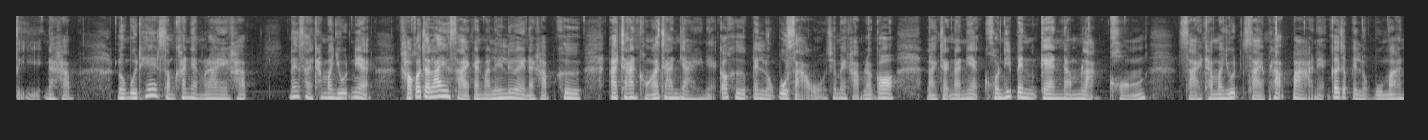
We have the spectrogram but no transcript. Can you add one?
สีนะครับ หลวงปู่เทศสำคัญอย่างไรครับ ในสายธรรมยุทธ์เนี่ยเขาก็จะไล่สายกันมาเรื่อยๆนะครับคืออาจารย์ของอาจารย์ใหญ่เนี่ยก็คือเป็นหลวงปู่เสาใช่ไหมครับแล้วก็หลังจากนั้นเนี่ยคนที่เป็นแกนนำหลักของสายธรรมยุทธ์สายพระป่าเนี่ยก็จะเป็นหลวงปู่มั่น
